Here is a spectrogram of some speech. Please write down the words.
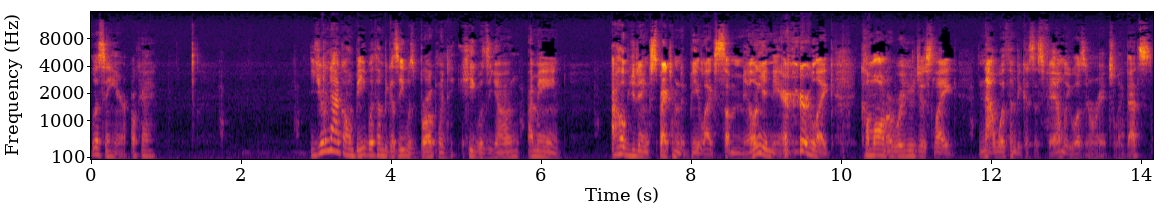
listen here, okay? You're not gonna be with him because he was broke when he was young. I mean, I hope you didn't expect him to be like some millionaire. like, come on, or were you just like not with him because his family wasn't rich? Like that's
